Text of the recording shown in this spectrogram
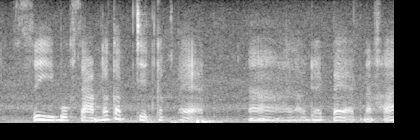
4บวก3เท่ากับ 7 กับ 8 อ่า เราได้ 8 นะคะ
